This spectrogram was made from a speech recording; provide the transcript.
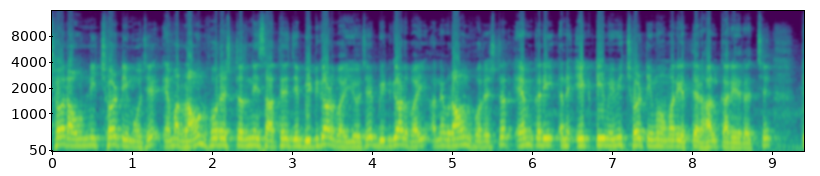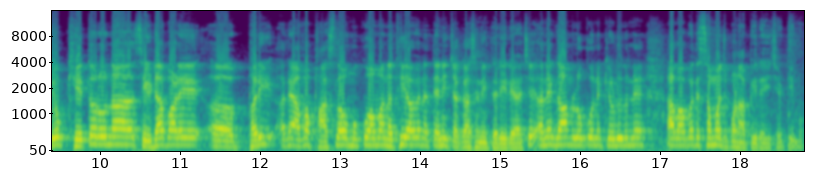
છ રાઉન્ડની છ ટીમો છે. એમાં રાઉન્ડ ફોરેસ્ટરની સાથે જે બીટગાડ ભાઈઓ છે બીટગાડ ભાઈ અને રાઉન્ડ ફોરેસ્ટર, એમ કરી અને એક ટીમ એવી છ ટીમો અમારી અત્યારે હાલ કાર્યરત છે. તેઓ ખેતરોના સેઢા પાળે ફરી અને આવા ફાંસલાઓ મૂકવામાં નથી આવે ને તેની ચકાસણી કરી રહ્યા છે અને ગામ લોકોને, ખેડૂતોને આ બાબતે સમજ પણ આપી રહી છે ટીમો.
